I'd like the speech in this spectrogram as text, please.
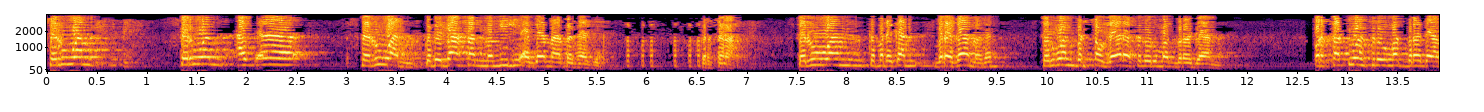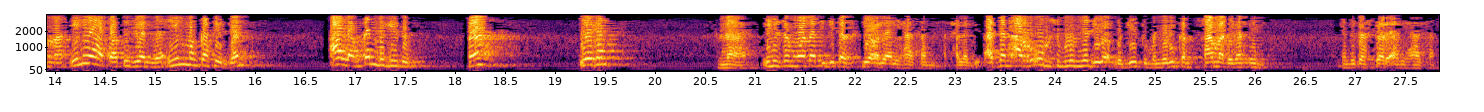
Seruan, seruan uh, seruan kebebasan memilih agama apa saja. Terserah. Seruan kemerdekaan beragama kan? Seruan bersaudara seluruh umat beragama. Persatuan seluruh umat beragama. Ini apa tujuannya? Ini mengkafirkan alam kan begitu. Hah? Iya kan? Nah, ini semua tadi ditazkiyah oleh Ali Hasan Al-Halabi. Dan Ar-Ur sebelumnya juga begitu, menyerukan sama dengan ini yang dikasih oleh Ali Hasan.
